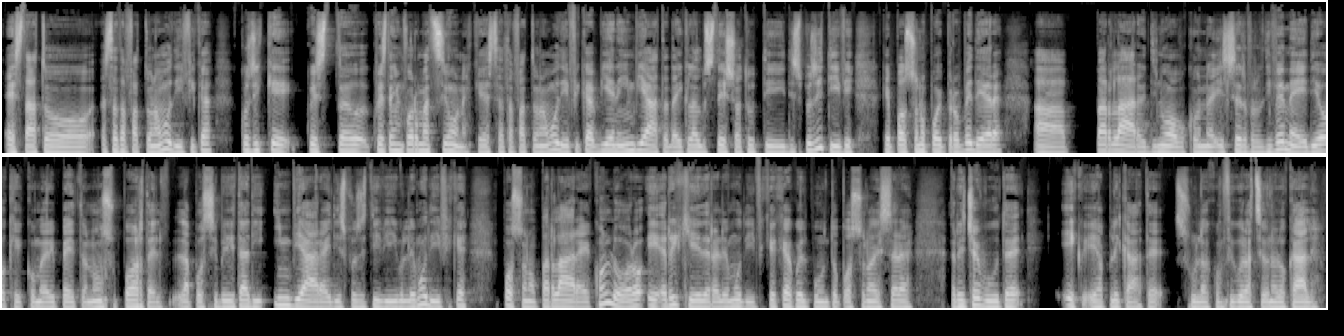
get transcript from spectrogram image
è, stato, è stata fatta una modifica, così che questo, questa informazione che è stata fatta una modifica viene inviata da iCloud stesso a tutti i dispositivi che possono poi provvedere a parlare di nuovo con il server di Vmedio che come ripeto non supporta il, la possibilità di inviare ai dispositivi le modifiche possono parlare con loro e richiedere le modifiche che a quel punto possono essere ricevute e, e applicate sulla configurazione locale.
